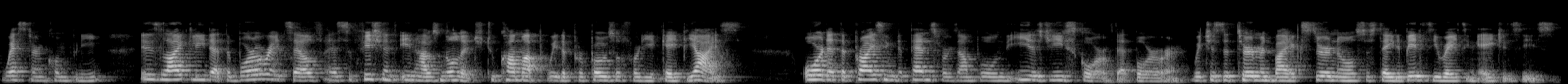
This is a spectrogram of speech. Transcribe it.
Western company, it is likely that the borrower itself has sufficient in house knowledge to come up with a proposal for the KPIs, or that the pricing depends, for example, on the ESG score of that borrower, which is determined by external sustainability rating agencies.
